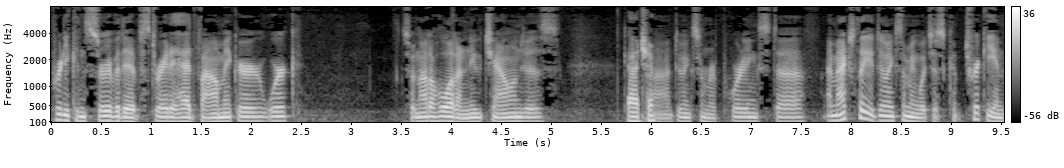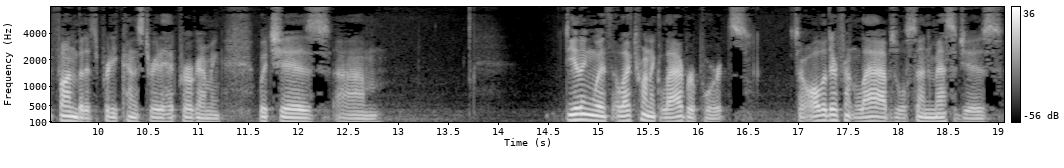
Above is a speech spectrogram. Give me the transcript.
pretty conservative, straight ahead FileMaker work. So not a whole lot of new challenges. Gotcha. Uh, doing some reporting stuff. I'm actually doing something which is c- tricky and fun, but it's pretty kind of straight ahead programming, which is um, dealing with electronic lab reports. So all the different labs will send messages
